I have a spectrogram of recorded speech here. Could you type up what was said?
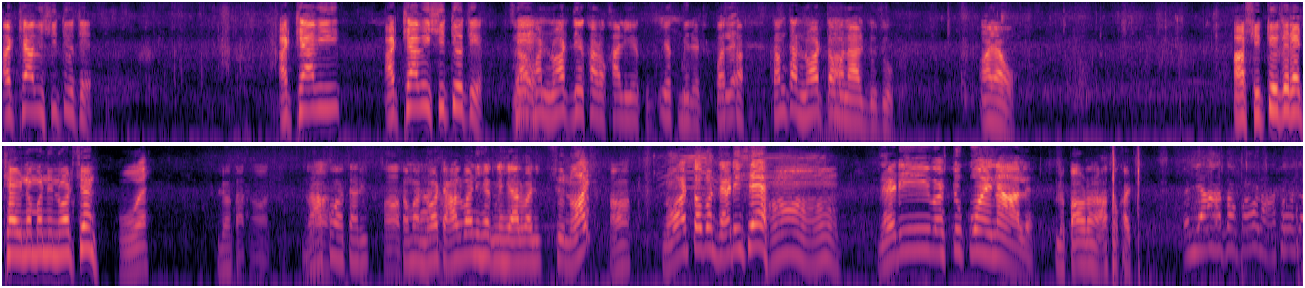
અઠ્યાવીસ સિત્યોતેર. અઠ્યાવીસ અઠ્યાવીસ સિત્યોતેર. છે. મને નોટ દેખાડો ખાલી એક એક મિનિટ. પછી તમ તાર નોટ તમને હાલ દીધું આવો. આ સિત્યોતેર અઠ્યાવીસ નંબરની નોટ છે ને? હોય. લ્યો તાર રાખો તારી. તમારે નોટ હાલવાની છે કે નહીં હાલવાની? શું નોટ? હા. નોટ તો પણ જડી છે. હા હા. જડી વસ્તુ કોઈ ના હાલે. એટલે પાવડાના હાથો કાઢ. એટલે આ તો પાવડો હાથો કાઢો.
